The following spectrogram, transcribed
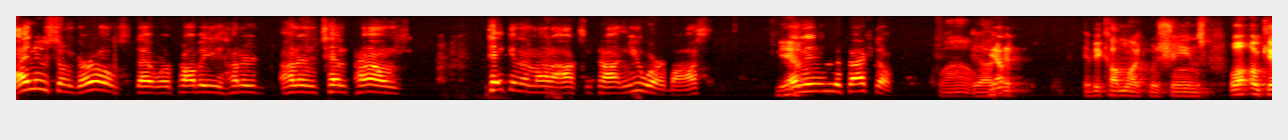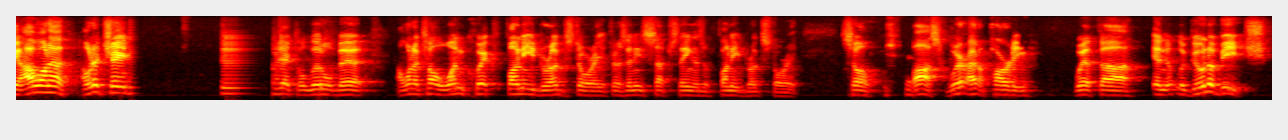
I knew some girls that were probably 100, 110 pounds taking them out of oxycontin. You were, Bas. Yeah. And it didn't affect them. Wow. Yeah. Yep. It, it become like machines. Well, okay. I want to I want to change the subject a little bit. I want to tell one quick funny drug story, if there's any such thing as a funny drug story. So, Bas, we're at a party with uh, in Laguna Beach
